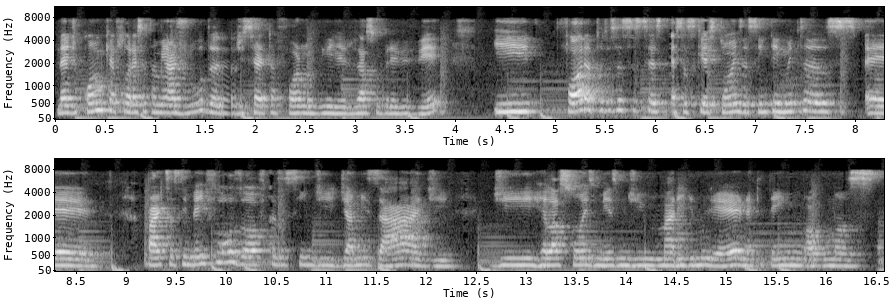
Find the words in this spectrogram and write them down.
né, de como que a floresta também ajuda, de certa forma, os guerrilheiros a sobreviver. E fora todas essas, essas questões, assim, tem muitas é, partes assim bem filosóficas assim de, de amizade, de relações mesmo de marido e mulher, né? Que tem algumas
